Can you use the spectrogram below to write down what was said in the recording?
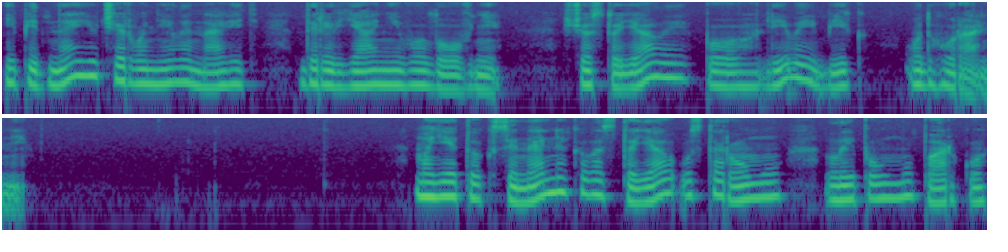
і під нею червоніли навіть дерев'яні воловні, що стояли по лівий бік від гуральні. Маєток Синельникова стояв у старому липовому парку,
